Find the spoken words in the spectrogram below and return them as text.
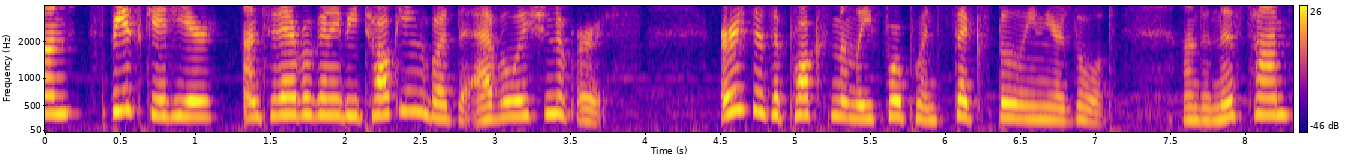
everyone, Space Kid here, and today we're going to be talking about the evolution of Earth. Earth is approximately 4.6 billion years old, and in this time,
